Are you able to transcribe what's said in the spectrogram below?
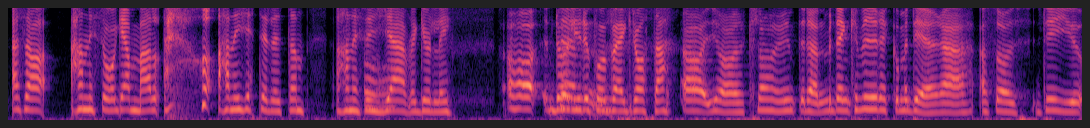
Alltså han är så gammal, han är jätteliten. Han är så jävla gullig. Ja, Då höll ju du på att börja gråta. Ja, jag klarar inte den. Men den kan vi ju rekommendera. Alltså, det är ju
